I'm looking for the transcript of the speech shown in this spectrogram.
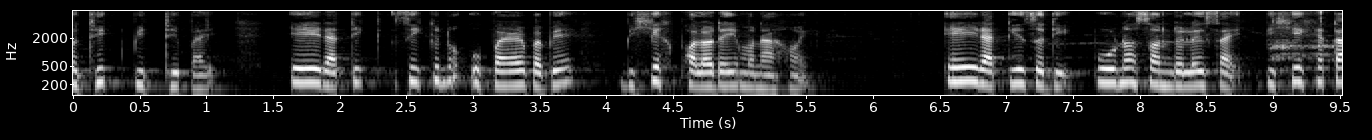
অধিক বৃদ্ধি পায়। এই ৰাতিক যিকোনো উপায়ৰ বাবে বিশেষ ফলদায়ী মনা হয়। এই ৰাতি যদি পূৰ্ণ চন্দ্ৰলৈ চাই বিশেষ এটা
